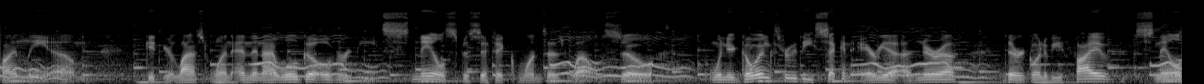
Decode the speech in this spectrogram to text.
finally um, get your last one, and then I will go over the snail-specific ones as well. So when you're going through the second area, Anura, there are going to be five snail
